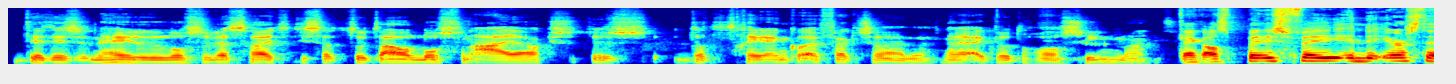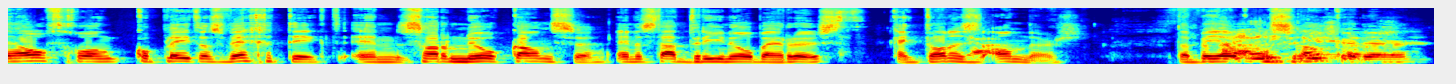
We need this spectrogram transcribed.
dit is een hele losse wedstrijd. Die staat totaal los van Ajax. Dus dat het geen enkel effect zou hebben. Nou ja, ik wil het nog wel zien, maar... Kijk, als PSV in de eerste helft gewoon compleet was weggetikt en ze hadden nul kansen en er staat 3-0 bij rust. Kijk, dan is Ja. het anders. Dan ben je ook onzekerder.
